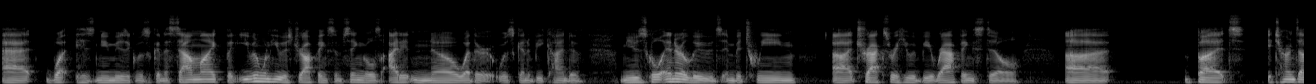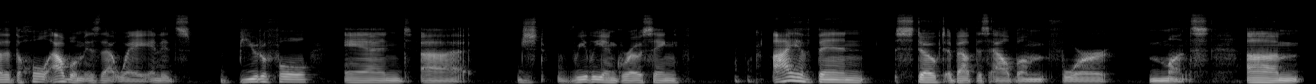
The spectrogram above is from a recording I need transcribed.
at what his new music was going to sound like. But even when he was dropping some singles, I didn't know whether it was going to be kind of musical interludes in between uh, tracks where he would be rapping still. Uh, but it turns out that the whole album is that way, and it's beautiful and uh, just really engrossing. I have been stoked about this album for months. Um,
